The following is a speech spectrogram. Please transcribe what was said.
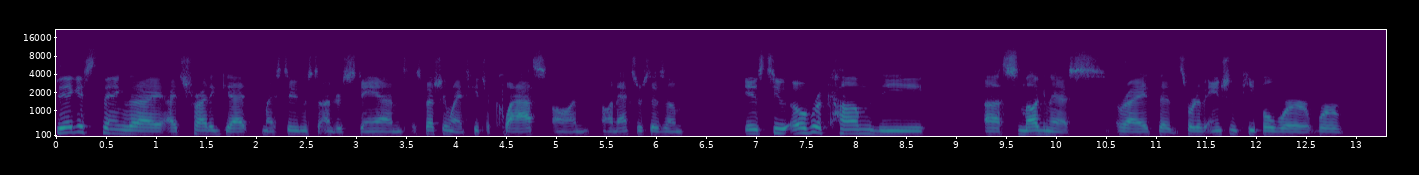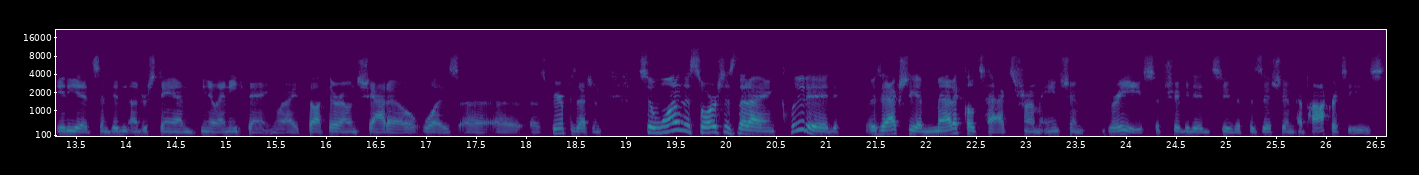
biggest thing that I, I try to get my students to understand, especially when I teach a class on on exorcism, is to overcome the uh, smugness, right? That sort of ancient people were were idiots and didn't understand, you know, anything, right? Thought their own shadow was a, a, a spirit possession. So one of the sources that I included was actually a medical text from ancient Greece attributed to the physician Hippocrates,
